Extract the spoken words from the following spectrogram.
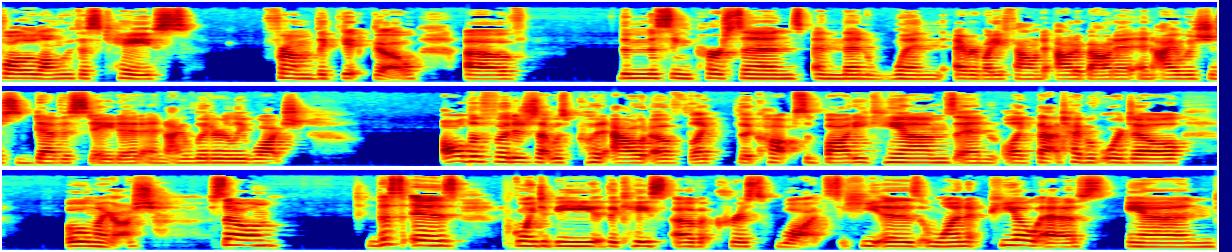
follow along with this case from the get go of the missing persons and then when everybody found out about it. And I was just devastated. And I literally watched all the footage that was put out of like the cops' body cams and like that type of ordeal. Oh my gosh. So this is going to be the case of Chris Watts. He is one POS and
